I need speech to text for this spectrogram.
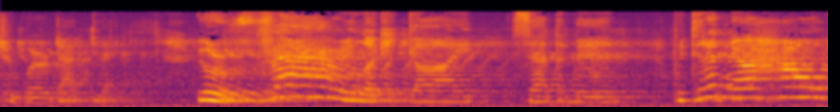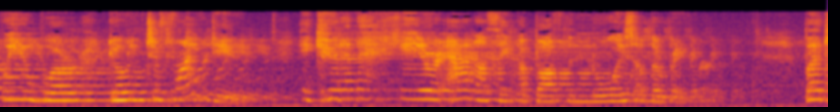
to where Dad lay. You're a very lucky guy, said the man. We didn't know how we were going to find you. He couldn't hear anything above the noise of the river. But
